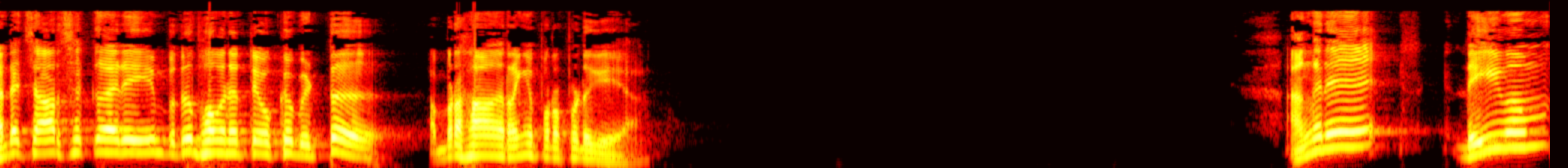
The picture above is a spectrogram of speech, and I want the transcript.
തന്റെ ചാർച്ചക്കാരെയും പിതൃഭവനത്തെയും ഒക്കെ വിട്ട് അബ്രഹാം ഇറങ്ങി പുറപ്പെടുകയാണ്. അങ്ങനെ ദൈവം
